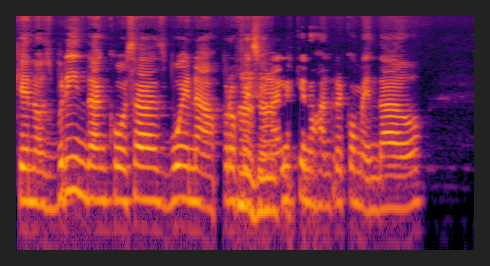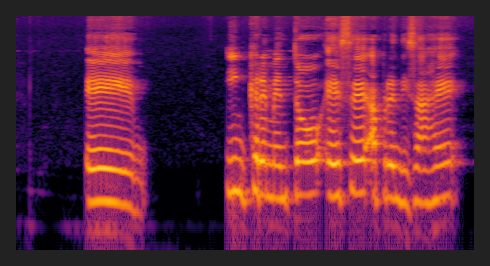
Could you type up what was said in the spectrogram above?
que nos brindan cosas buenas, profesionales que nos han recomendado eh, incrementó ese aprendizaje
